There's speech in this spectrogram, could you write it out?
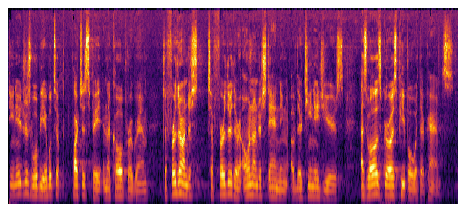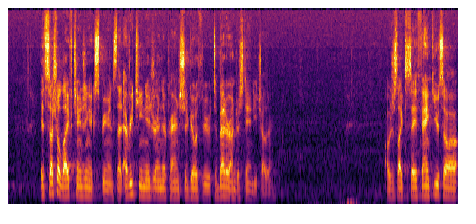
Teenagers will be able to participate in the COA program to further, under, to further their own understanding of their teenage years, as well as grow as people with their parents. It's such a life changing experience that every teenager and their parents should go through to better understand each other. I would just like to say thank you to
